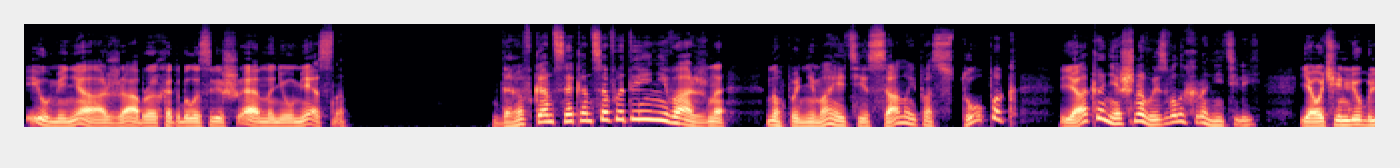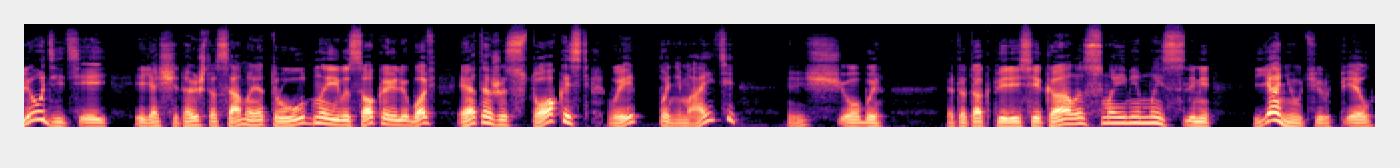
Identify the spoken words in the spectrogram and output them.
И у меня о жабрах это было совершенно неуместно. Да, в конце концов, это и не важно. Но, понимаете, самый поступок... Я, конечно, вызвала хранителей. Я очень люблю детей, и я считаю, что самая трудная и высокая любовь — это жестокость. Вы понимаете? Еще бы! Это так пересекалось с моими мыслями. Я не утерпел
